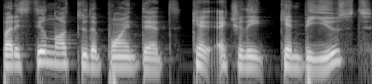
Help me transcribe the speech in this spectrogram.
but it's still not to the point that can, actually can be used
